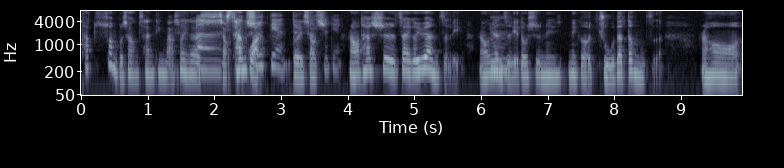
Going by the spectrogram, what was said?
它算不上餐厅吧，算一个嗯，小餐馆，小吃店，对小小吃店，然后它是在一个院子里，然后院子嗯。里都是那、那个竹的凳子，然后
